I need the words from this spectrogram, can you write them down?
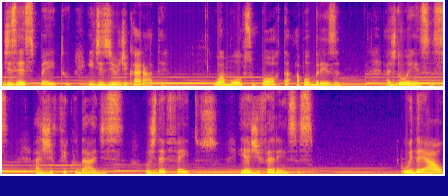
desrespeito e desvio de caráter. O amor suporta a pobreza, as doenças, as dificuldades, os defeitos e as diferenças. O ideal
